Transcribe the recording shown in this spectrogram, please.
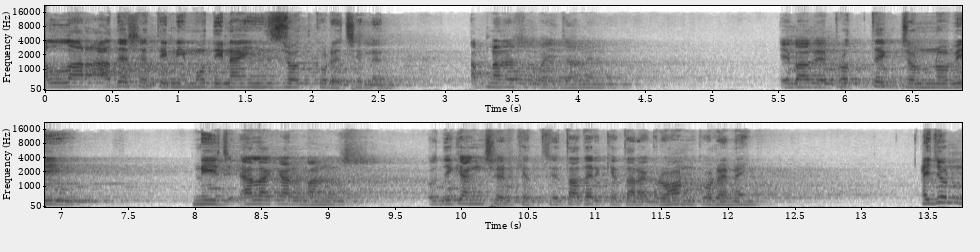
আল্লাহর আদেশে তিনি মদিনায় হিজরত করেছিলেন। আপনারা সবাই জানেন, এভাবে প্রত্যেকজন নবী নিজ এলাকার মানুষ অধিকাংশের ক্ষেত্রে তাদেরকে তারা গ্রহণ করে নেয়। এই জন্য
